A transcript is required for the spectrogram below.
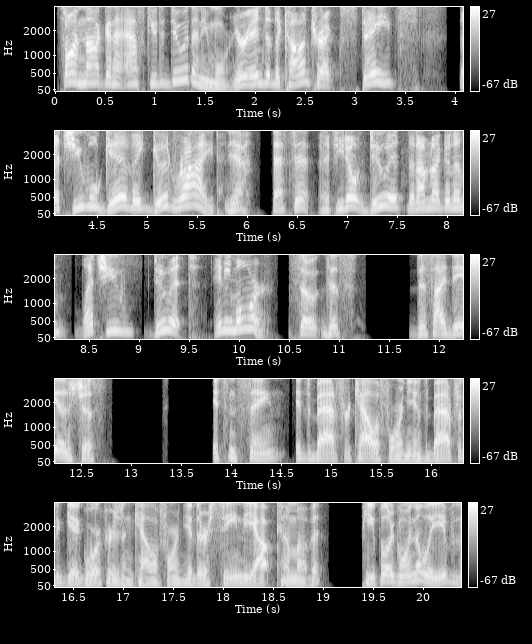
so i'm not going to ask you to do it anymore Your end of the contract states that you will give a good ride. yeah that's it And if you don't do it, then I'm not going to let you do it anymore. so this this idea is just it's insane. It's bad for california. It's bad for the gig workers in california. They're seeing the outcome of it. People are going to leave.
